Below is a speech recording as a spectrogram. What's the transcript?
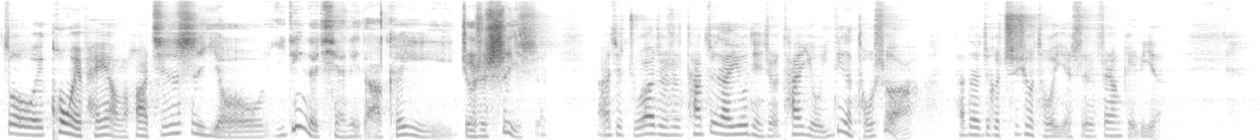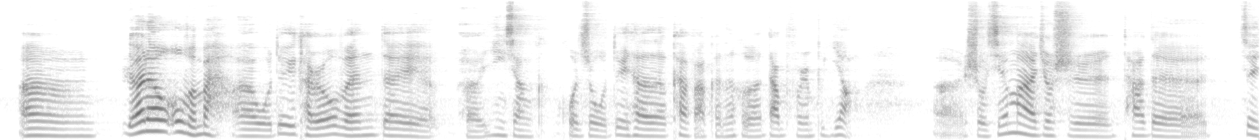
作为控卫培养的话，其实是有一定的潜力的啊，可以就是试一试。而且主要就是他最大优点就是他有一定的投射啊，他的这个持球投也是非常给力的。嗯，聊聊欧文吧，呃，我对于凯瑞欧文的呃印象。或者说我对他的看法可能和大部分人不一样，呃，首先嘛，就是他的这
